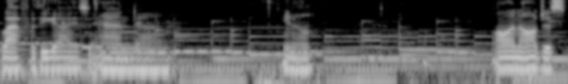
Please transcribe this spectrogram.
laugh with you guys, and um, you know, all in all, just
